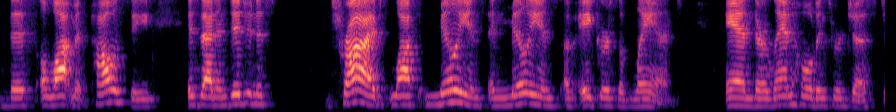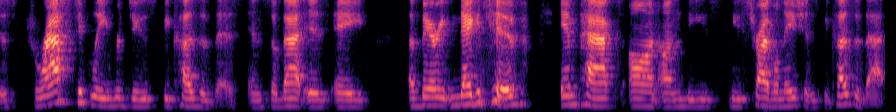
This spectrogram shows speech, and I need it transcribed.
this allotment policy is that indigenous tribes lost millions and millions of acres of land and their land holdings were just just drastically reduced because of this and so that is a a very negative impact on on these these tribal nations because of that.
